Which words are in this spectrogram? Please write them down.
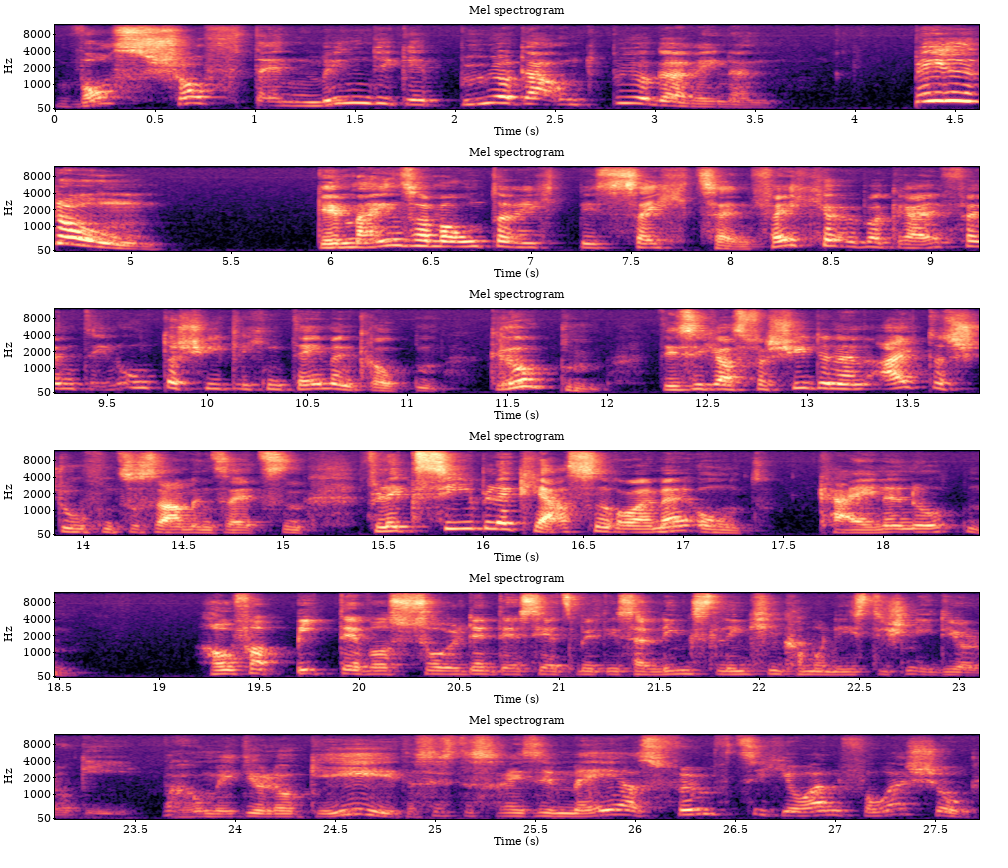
Was schafft denn mündige Bürger und Bürgerinnen? Bildung! Gemeinsamer Unterricht bis 16, fächerübergreifend in unterschiedlichen Themengruppen, Gruppen, die sich aus verschiedenen Altersstufen zusammensetzen, flexible Klassenräume und keine Noten. Hofer, bitte, was soll denn das jetzt mit dieser links-linken kommunistischen Ideologie? Warum Ideologie? Das ist das Resümee aus 50 Jahren Forschung.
